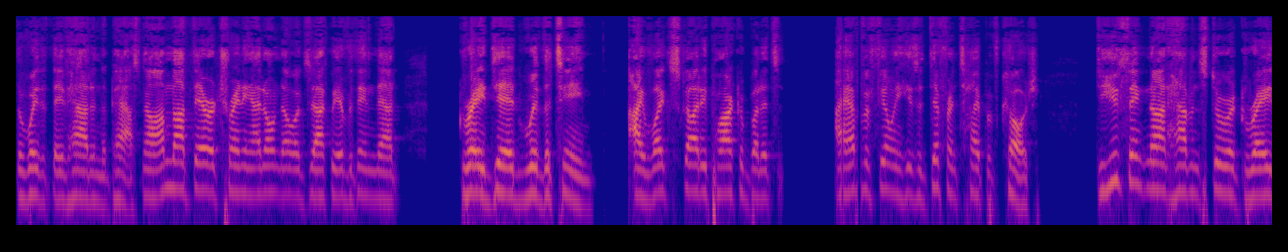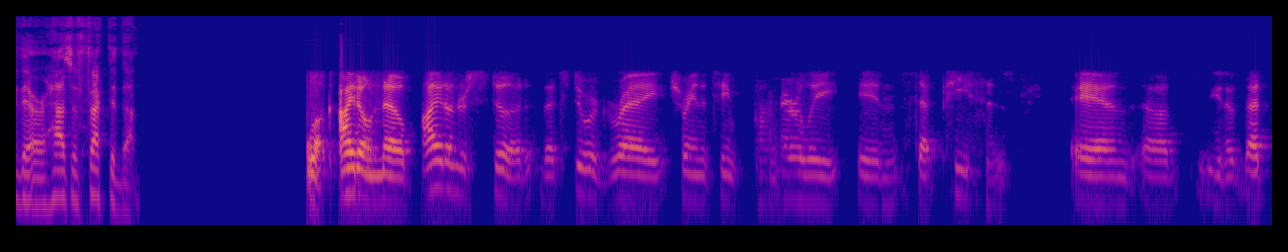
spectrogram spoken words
the way that they've had in the past? Now, I'm not there at training. I don't know exactly everything that Gray did with the team. I like Scotty Parker, but it's I have a feeling he's a different type of coach. Do you think not having Stuart Gray there has affected them? Look, I don't know. I had understood that Stuart Gray trained the team primarily in set pieces and uh, you know that,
